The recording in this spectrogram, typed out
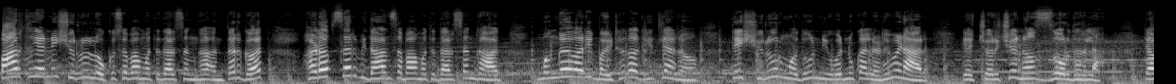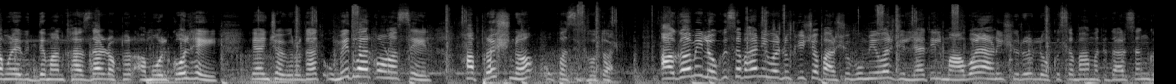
पार्थ यांनी शिरूर लोकसभा मतदारसंघाअंतर्गत हडपसर विधानसभा मतदारसंघात मंगळवारी बैठका घेतल्यानं ते शिरूर मधून निवडणुका लढविणार या चर्चेनं जोर धरला. त्यामुळे विद्यमान खासदार डॉक्टर अमोल कोल्हे यांच्या विरोधात उमेदवार कोण असेल हा प्रश्न उपस्थित होतोय. आगामी लोकसभा निवडणुकीच्या पार्श्वभूमीवर जिल्ह्यातील मावळ आणि शिरूर लोकसभा मतदारसंघ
